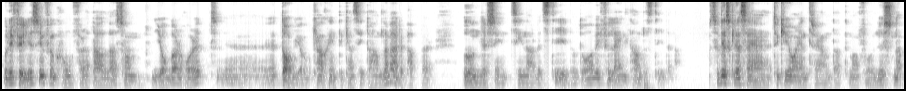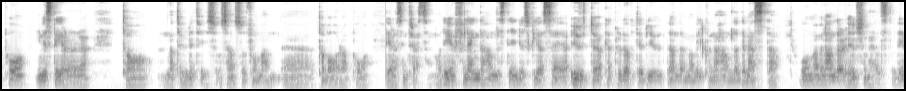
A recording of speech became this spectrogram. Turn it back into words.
Och det fyller sin funktion för att alla som jobbar och har ett, eh, ett dagjobb kanske inte kan sitta och handla värdepapper under sin, sin arbetstid och då har vi förlängt handelstiderna. Så det skulle jag säga, tycker jag är en trend att man får lyssna på investerare, ta naturligtvis och sen så får man eh, ta vara på deras intressen. Och det är förlängda handelstider skulle jag säga, utökat produkterbjudande, man vill kunna handla det mesta och man vill handla det hur som helst. Och det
